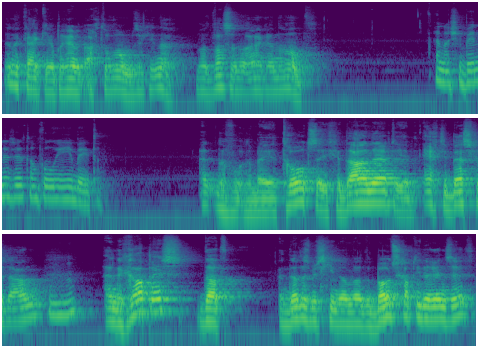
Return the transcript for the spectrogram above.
En dan kijk je op een gegeven moment achterom en zeg je, nou, wat was er nou eigenlijk aan de hand? En als je binnen zit, dan voel je je beter. En dan voel- dan ben je trots dat je het gedaan hebt en je hebt echt je best gedaan. Mhm. En de grap is dat, en dat is misschien dan wel de boodschap die erin zit,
